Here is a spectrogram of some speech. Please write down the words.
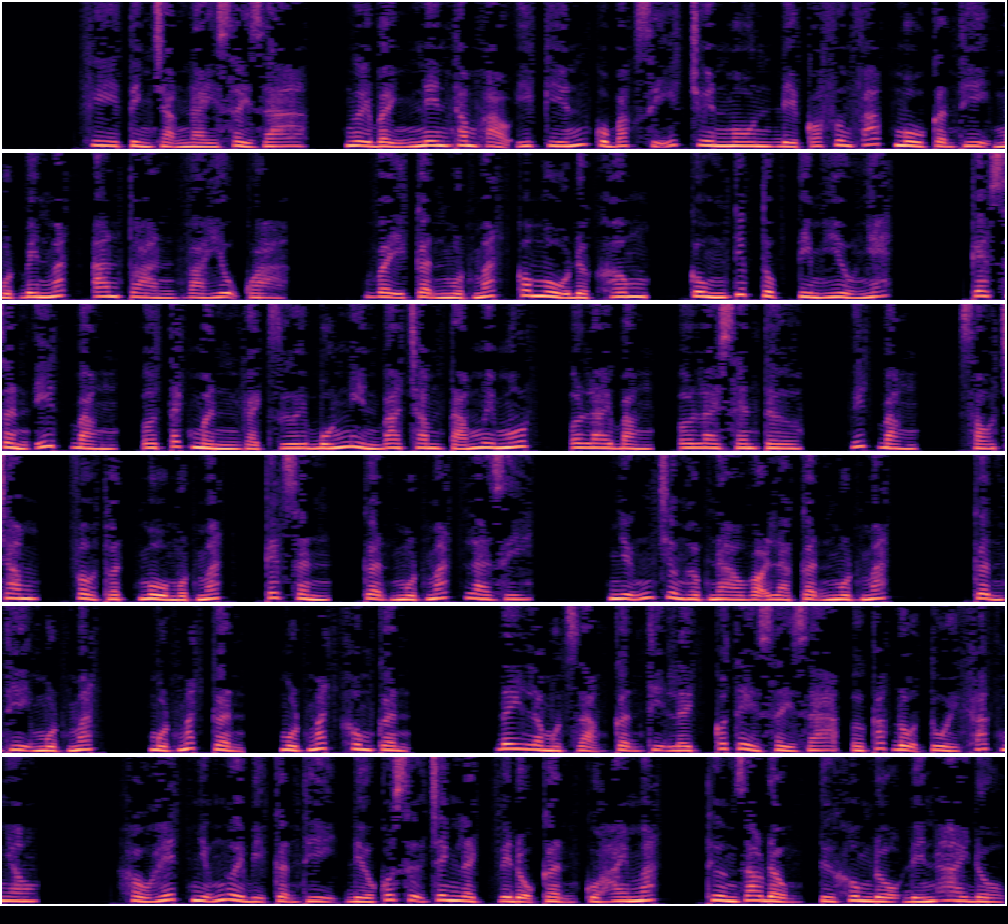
Khi tình trạng này xảy ra, người bệnh nên tham khảo ý kiến của bác sĩ chuyên môn để có phương pháp mù cận thị một bên mắt an toàn và hiệu quả. Vậy cận một mắt có mù được không? Cùng tiếp tục tìm hiểu nhé. Capson ít bằng, attachment gạch dưới 4381, Align bằng, Align Center, ít bằng, 600, phẫu thuật mổ một mắt, Capson, cận một mắt là gì? Những trường hợp nào gọi là cận một mắt? Cận thị một mắt, một mắt cận, một mắt không cận. Đây là một dạng cận thị lệch có thể xảy ra ở các độ tuổi khác nhau. Hầu hết những người bị cận thị đều có sự chênh lệch về độ cận của hai mắt, thường dao động từ 0 độ đến 2 độ.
